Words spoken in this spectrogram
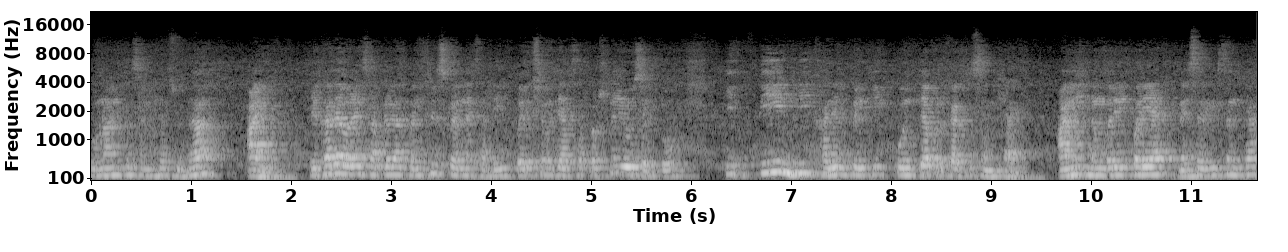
पूर्णांक संख्या सुद्धा आहे. एखाद्या वेळेस आपल्याला कन्फ्युज करण्यासाठी परीक्षेमध्ये असा प्रश्न येऊ शकतो की तीन ही खालीलपैकी कोणत्या प्रकारची संख्या आहे? आणि नंबर एक पर्याय नैसर्गिक संख्या.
